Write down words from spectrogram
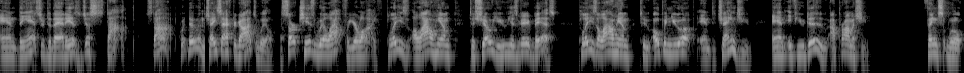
And the answer to that is just stop. Stop. Quit doing. Chase after God's will. Search his will out for your life. Please allow him to show you his very best. Please allow him to open you up and to change you. And if you do, I promise you, things will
